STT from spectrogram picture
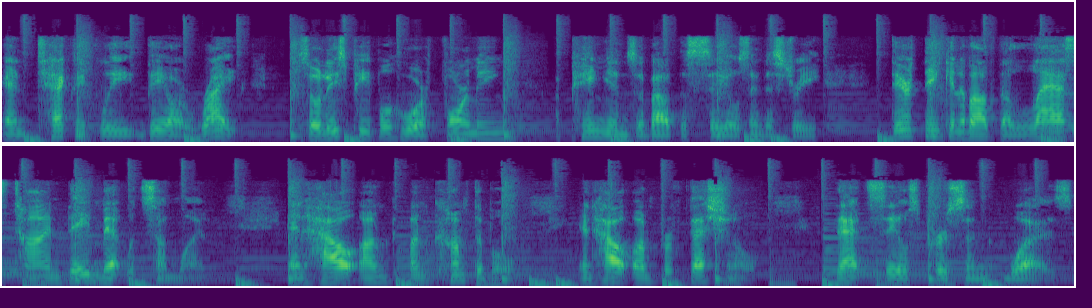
And technically, they are right. So these people who are forming opinions about the sales industry, they're thinking about the last time they met with someone and how un- uncomfortable and how unprofessional that salesperson was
